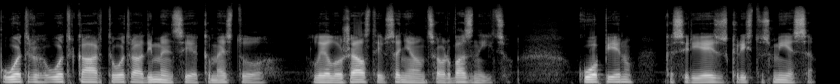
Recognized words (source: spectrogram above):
otra kārta, otrā dimensija, ka mēs to lielo žēlstību saņemam caur baznīcu, kopienu, kas ir Jēzus Kristus miesa.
